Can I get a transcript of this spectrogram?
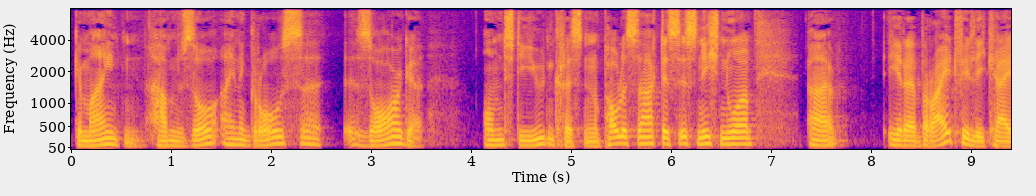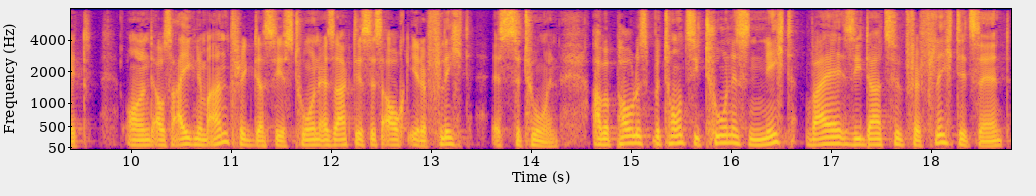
Gemeinden haben so eine große Sorge um die Judenchristen. Und Paulus sagt, es ist nicht nur äh, ihre Bereitwilligkeit und aus eigenem Antrieb, dass sie es tun. Er sagt, es ist auch ihre Pflicht, es zu tun. Aber Paulus betont, sie tun es nicht, weil sie dazu verpflichtet sind,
